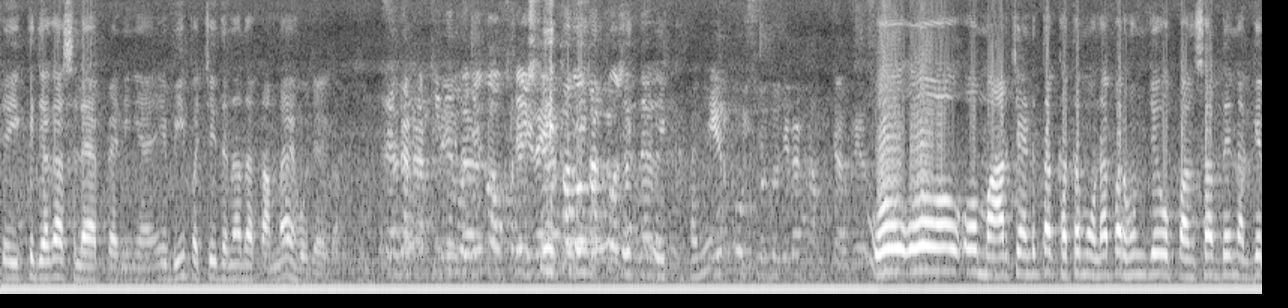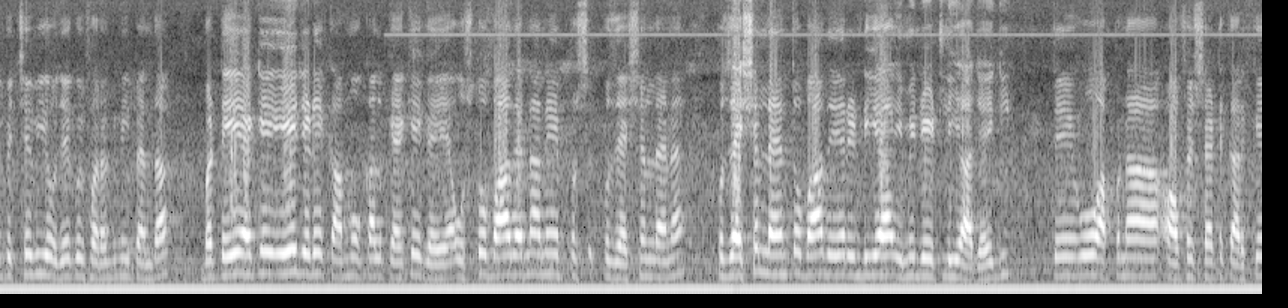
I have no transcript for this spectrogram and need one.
ਤੇ ਇੱਕ ਜਗ੍ਹਾ ਸਲੈਬ ਪੈਣੀ ਹੈ ਇਹ 20 25 ਦਿਨਾਂ ਦਾ ਕੰਮ ਹੈ ਹੋ। ਜਾਏਗਾ ਉਹ ਉਹ ਉਹ ਮਾਰਚ ਐਂਡ ਤੱਕ ਖਤਮ ਹੋਣਾ ਪਰ ਹੁਣ ਜੇ ਉਹ 5-7 ਦਿਨ ਅੱਗੇ ਪਿੱਛੇ ਵੀ ਹੋ ਜਾਏ ਕੋਈ ਫ਼ਰਕ ਨਹੀਂ ਪੈਂਦਾ। ਬਟ ਇਹ ਹੈ ਕਿ ਇਹ ਜਿਹੜੇ ਕੰਮ ਉਹ ਕੱਲ ਕਹਿ ਕੇ ਗਏ ਆ ਉਸ ਤੋਂ ਬਾਅਦ ਇਹਨਾਂ ਨੇ ਪੋਜੈਸ਼ਨ ਲੈਣਾ। ਪੋਜੈਸ਼ਨ ਲੈਣ ਤੋਂ ਬਾਅਦ 에ਅਰ ਇੰਡੀਆ ਇਮੀਡੀਏਟਲੀ ਆ ਜਾਏਗੀ। ਤੇ ਉਹ ਆਪਣਾ ਆਫਿਸ ਸੈੱਟ ਕਰਕੇ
